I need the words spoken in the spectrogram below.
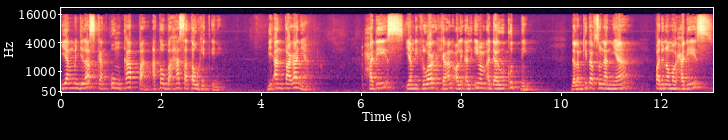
yang menjelaskan ungkapan atau bahasa tauhid ini. Di antaranya hadis yang dikeluarkan oleh Al Imam Ad-Daruqutni dalam kitab sunannya pada nomor hadis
